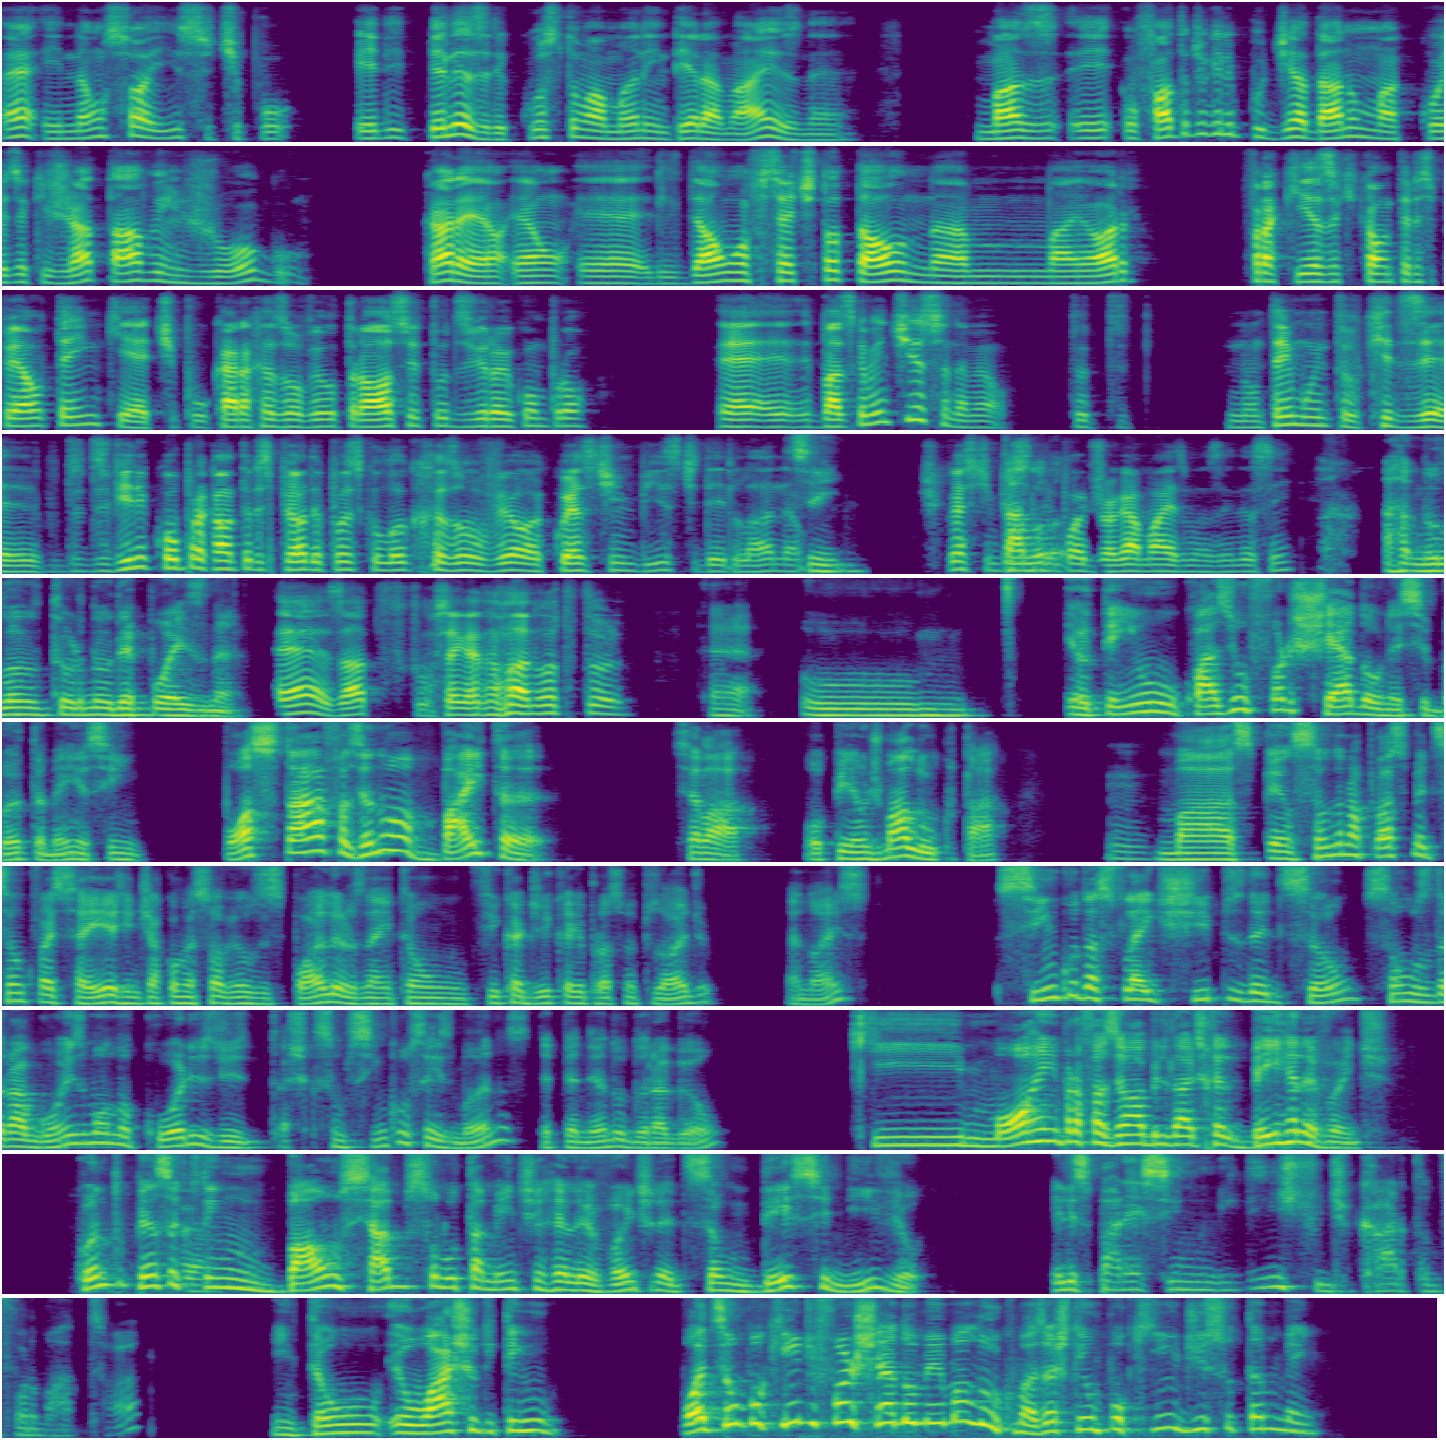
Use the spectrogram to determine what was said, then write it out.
É, e não só isso, tipo, ele, beleza, ele custa uma mana inteira a mais, né? Mas e, o fato de que ele podia dar numa coisa que já tava em jogo, cara, é, é um- é- ele dá um offset total na maior fraqueza que Counter Spell tem, que é tipo, o cara resolveu o troço e tu desvirou e comprou. É, é basicamente isso, né, meu? Tu- tu- não tem muito o que dizer. Tu desvira e compra Counter Spell depois que o louco resolveu a Questing Beast dele lá, não. Sim. Acho que Questing Tá Beast no- não pode jogar mais, mas ainda assim. Anula no turno depois, né? É, exato, tu consegue anular no outro turno. O... Eu tenho quase um foreshadow nesse ban também, assim. Posso estar fazendo uma baita, sei lá, opinião de maluco, tá? Hum. Mas pensando na próxima edição que vai sair, a gente já começou a ver os spoilers, né? Então fica a dica aí, próximo episódio. É nóis. Cinco das flagships da edição são os dragões monocores de. Acho que são cinco ou seis manas, dependendo do dragão. Que morrem pra fazer uma habilidade bem relevante. Quando tu pensa que É. tu tem um bounce absolutamente relevante na edição desse nível, eles parecem um lixo de carta no formato. Então eu acho que tem. Pode ser um pouquinho de foreshadow meio maluco, mas acho que tem um pouquinho disso também.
